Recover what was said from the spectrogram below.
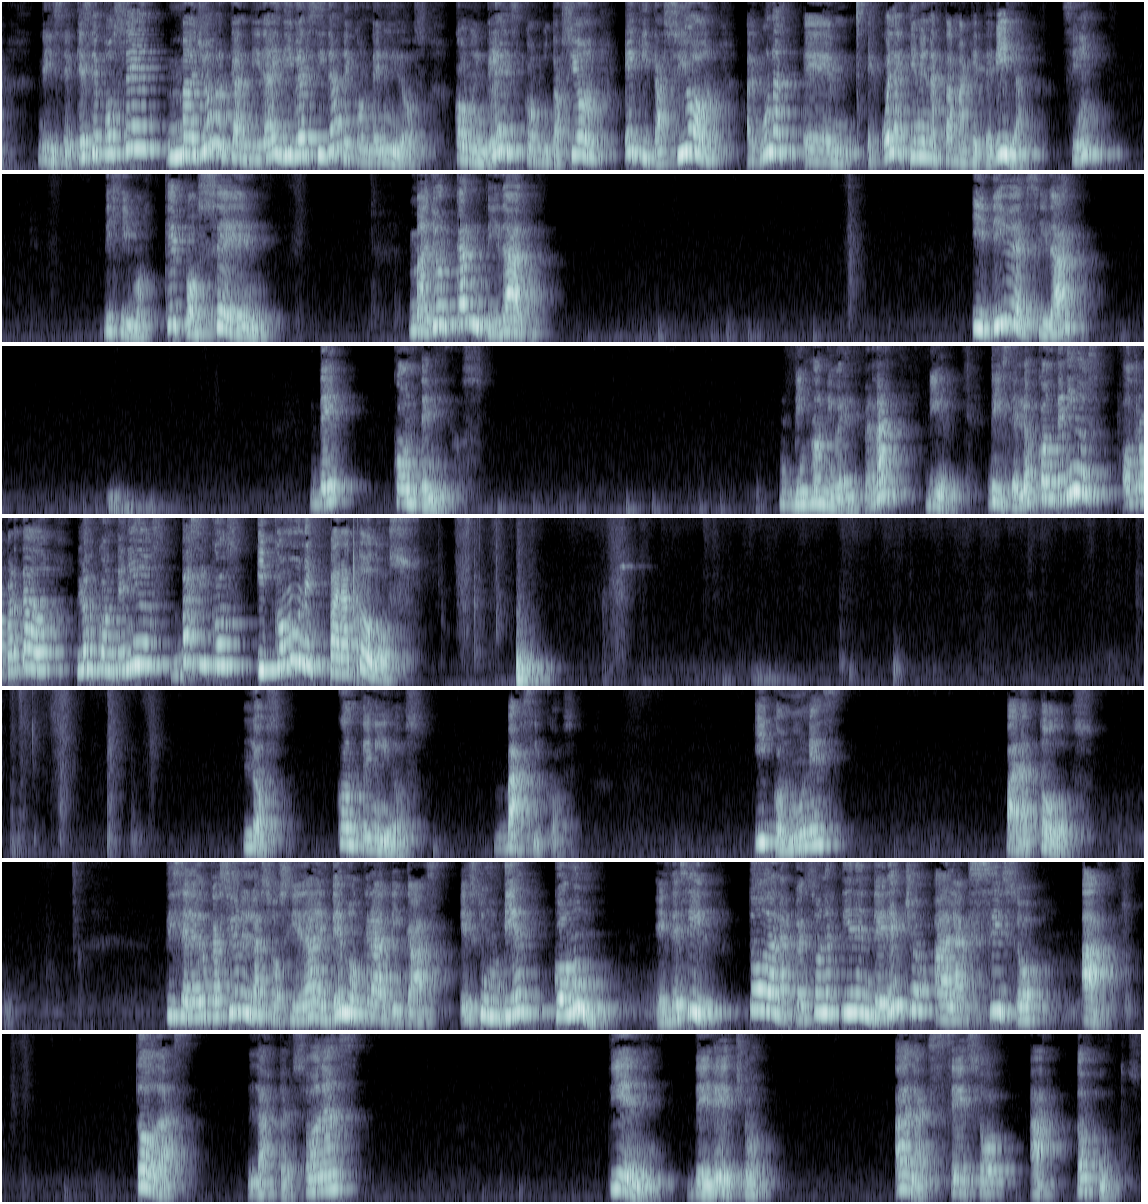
Dice que se poseen mayor cantidad y diversidad de contenidos, como inglés, computación, equitación. Algunas eh, escuelas tienen hasta maquetería, ¿sí? Dijimos que poseen mayor cantidad y diversidad de contenidos. Mismos niveles, ¿verdad? Bien. Dice, los contenidos, otro apartado, los contenidos básicos y comunes para todos. Los contenidos básicos y comunes para todos. Dice, la educación en las sociedades democráticas es un bien común, es decir, todas las personas tienen derecho al acceso a todas las personas tienen derecho al acceso a dos puntos.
